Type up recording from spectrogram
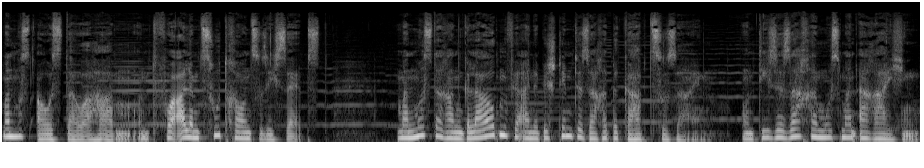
Man muss Ausdauer haben und vor allem Zutrauen zu sich selbst. Man muss daran glauben, für eine bestimmte Sache begabt zu sein. Und diese Sache muss man erreichen,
